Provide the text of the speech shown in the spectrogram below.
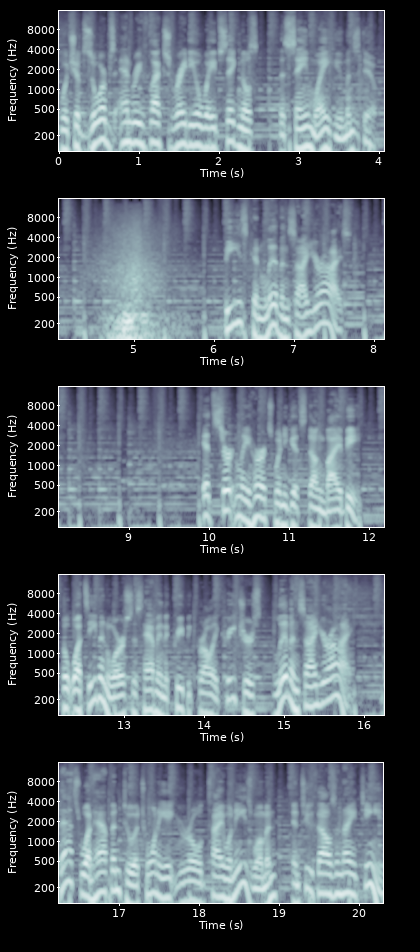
which absorbs and reflects radio wave signals the same way humans do. Bees can live inside your eyes. It certainly hurts when you get stung by a bee, but what's even worse is having the creepy crawly creatures live inside your eye. That's what happened to a 28 year old Taiwanese woman in 2019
